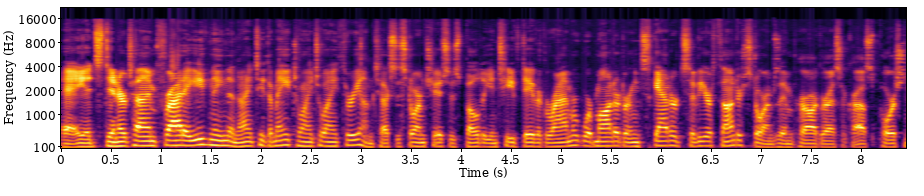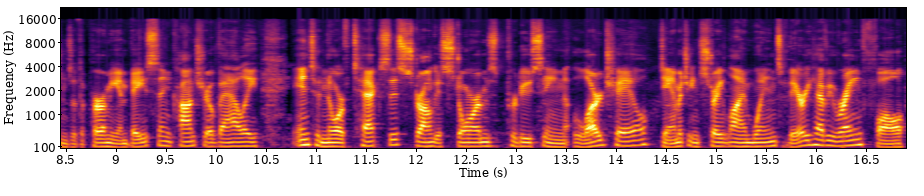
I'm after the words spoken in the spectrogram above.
Hey, it's dinner time Friday evening, the 19th of May, 2023. I'm Texas Storm Chasers Building and Chief David Reimer. We're monitoring scattered severe thunderstorms in progress across portions of the Permian Basin, Concho Valley, into North Texas. Strongest storms producing large hail, damaging straight line winds, very heavy rainfall,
